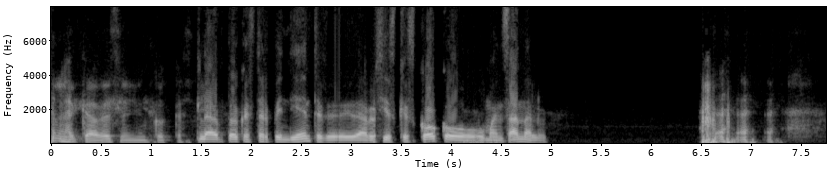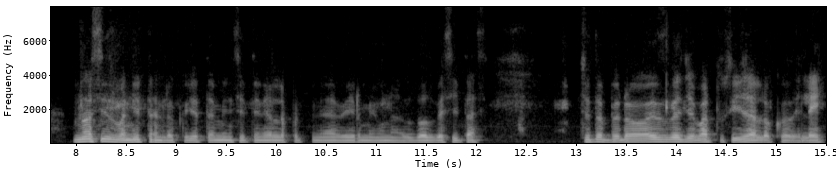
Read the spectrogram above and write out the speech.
La cabeza y un cocas. Claro, toca estar pendiente de, a ver si es que es coco o manzana, loco. No, sí es bonita, loco. Yo también sí tenía la oportunidad de irme unas dos vesitas. Chuta, pero es de llevar tu silla, loco, de ley.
